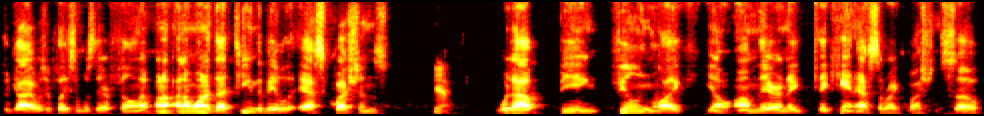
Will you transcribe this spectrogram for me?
the guy I was replacing was there, and I, and I wanted that team to be able to ask questions. Without being feeling like you know I'm there and they they can't ask the right questions. So,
